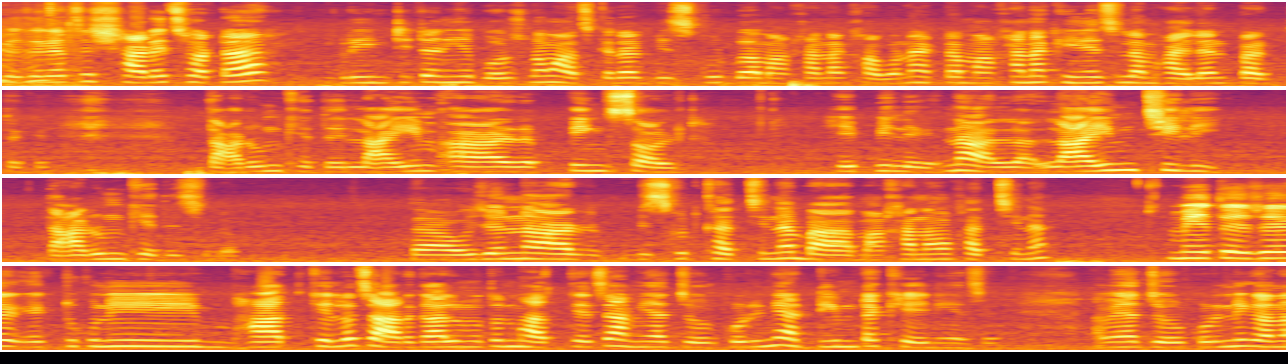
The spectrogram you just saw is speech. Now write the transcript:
বেজে গেছে সাড়ে ছটা, গ্রিন টিটা নিয়ে বসলাম। আজকের আর বিস্কুট বা মাখানা খাব না। একটা মাখানা কিনেছিলাম হাইল্যান্ড পার্ক থেকে। দারুণ খেতে। লাইম আর পিঙ্ক সল্ট। হেভি লেগে, না লাইম চিলি। দারুণ খেতে ছিল। তা ওই জন্য আর বিস্কুট খাচ্ছি না বা মাখানাও খাচ্ছি না। মেয়ে তো এসে একটুকুনি ভাত খেলো, চার গাল মতন ভাত খেয়েছে। আমি আর জোর করিনি, আর ডিমটা খেয়ে নিয়েছে। আমি আর জোর করিনি কারণ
